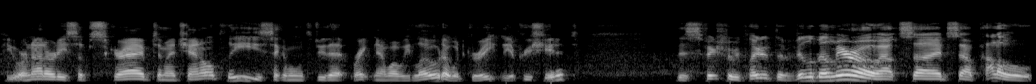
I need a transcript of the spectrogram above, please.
If you are not already subscribed to my channel, please take a moment to do that right now while we load. I would greatly appreciate it. This fixture will be played at the Vila Belmiro outside Sao Paulo.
